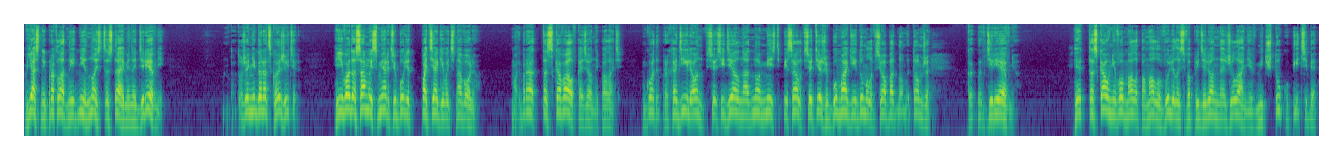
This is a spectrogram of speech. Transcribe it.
в ясные прохладные дни носятся стаями над деревней, тот уже не городской житель. И его до самой смерти будет подтягивать на волю. Мой брат тосковал в казенной палате. Годы проходили, он все сидел на одном месте, писал все те же бумаги и думал все об одном и том же, как бы в деревню. И эта тоска у него мало-помалу вылилась в определенное желание, в мечту купить себе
